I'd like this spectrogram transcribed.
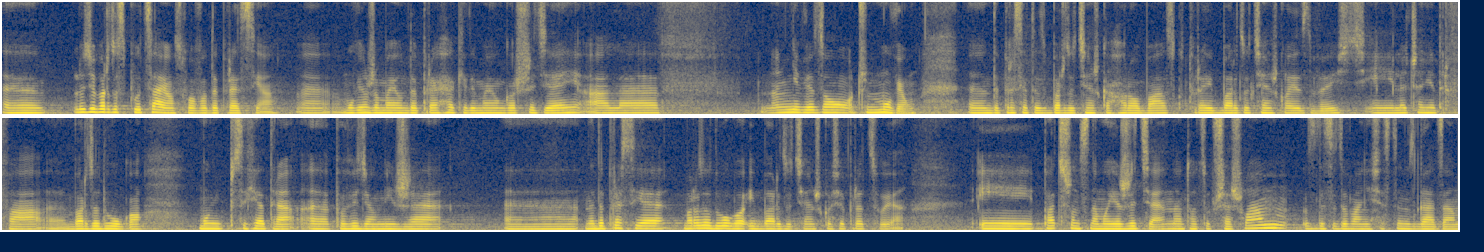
E, ludzie bardzo spłycają słowo depresja. E, mówią, że mają deprechę, kiedy mają gorszy dzień, ale w, no, nie wiedzą o czym mówią. E, Depresja to jest bardzo ciężka choroba, z której bardzo ciężko jest wyjść i leczenie trwa e, bardzo długo. mój psychiatra e, powiedział mi, że na depresję bardzo długo i bardzo ciężko się pracuje. I patrząc na moje życie, na to, co przeszłam, zdecydowanie się z tym zgadzam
